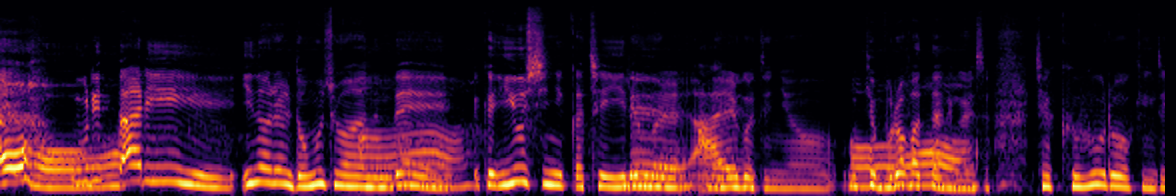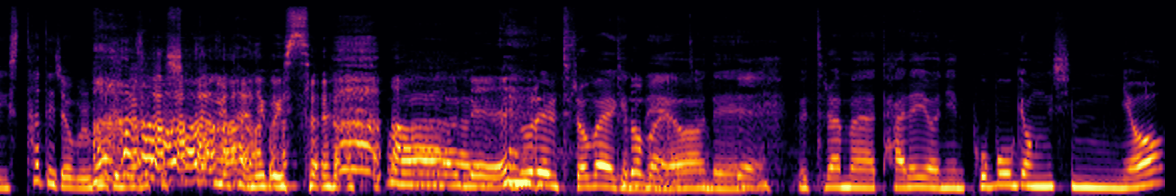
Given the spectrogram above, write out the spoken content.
어머. 우리 딸이 이 노래를 너무 좋아하는데 아. 그 이웃이니까 제 이름을 네, 네. 알거든요. 네. 이렇게 어. 물어봤다는 거예요. 그래서 제가 그 후로 굉장히 스타 대접을 받으면서 그 식당을 다니고 있어요. 아, 네. 그 노래를 들어봐야겠네요. 네. 네. 그 드라마 달의 연인 보보경심녀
